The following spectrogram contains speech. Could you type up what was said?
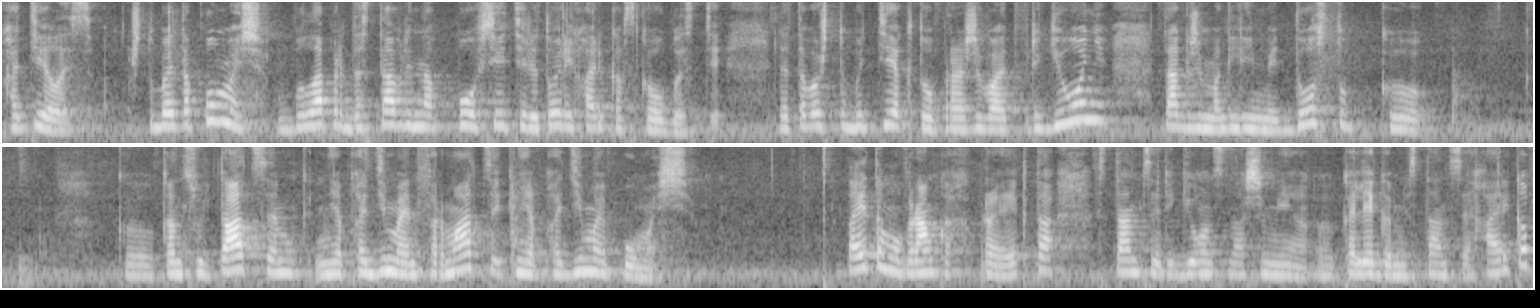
хотелось, чтобы эта помощь была предоставлена по всей территории Харьковской области, для того, чтобы те, кто проживает в регионе, также могли иметь доступ к, к консультациям, к необходимой информации, к необходимой помощи. Поэтому в рамках проекта «Станция регион» с нашими э, коллегами станция Харьков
